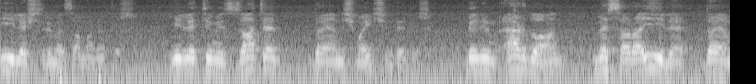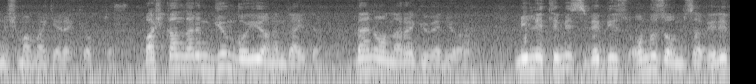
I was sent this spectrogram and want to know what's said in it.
iyileştirme zamanıdır. Milletimiz zaten dayanışma içindedir. Benim Erdoğan ve sarayı ile dayanışmama gerek yoktur. Başkanlarım gün boyu yanımdaydı. Ben onlara güveniyorum. Milletimiz ve biz omuz omuza verip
